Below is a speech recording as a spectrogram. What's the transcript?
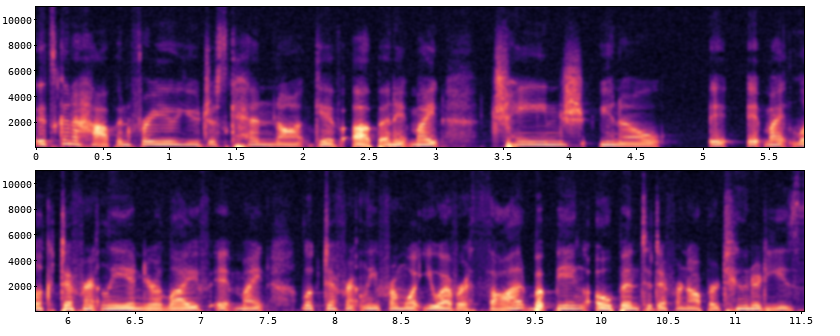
it's going to happen for you. You just cannot give up and it might change you know it, it might look differently in your life. It might look differently from what you ever thought, but being open to different opportunities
